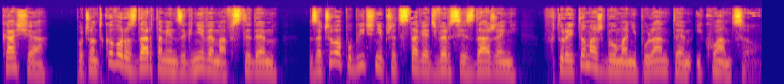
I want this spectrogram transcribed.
Kasia, początkowo rozdarta między gniewem a wstydem, zaczęła publicznie przedstawiać wersję zdarzeń, w której Tomasz był manipulantem i kłamcą.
